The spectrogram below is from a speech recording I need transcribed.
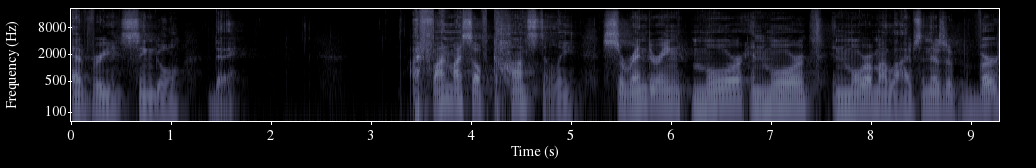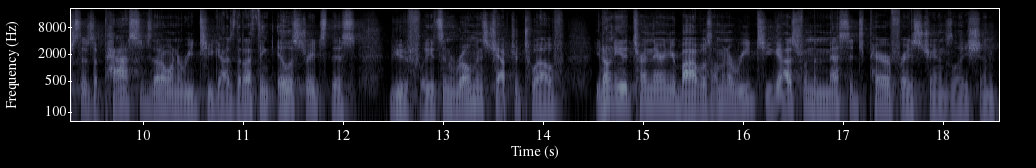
every single day. I find myself constantly surrendering more and more and more of my lives. And there's a verse, there's a passage that I want to read to you guys that I think illustrates this beautifully. It's in Romans chapter 12. You don't need to turn there in your Bibles. I'm going to read to you guys from the message paraphrase translation.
